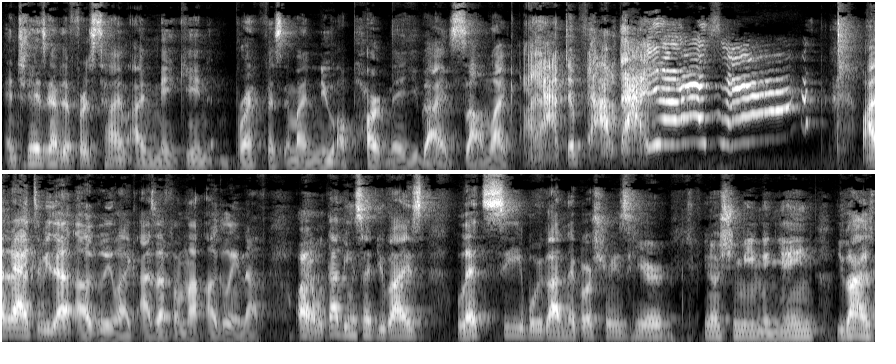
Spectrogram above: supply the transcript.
And today is gonna be the first time I'm making breakfast in my new apartment, you guys. So I'm like, I have to film that, you know ah! Why did I have to be that ugly? Like, as if I'm not ugly enough. All right, with that being said, you guys, let's see what we got in the groceries here. You know, Shiming and Yang. You guys,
